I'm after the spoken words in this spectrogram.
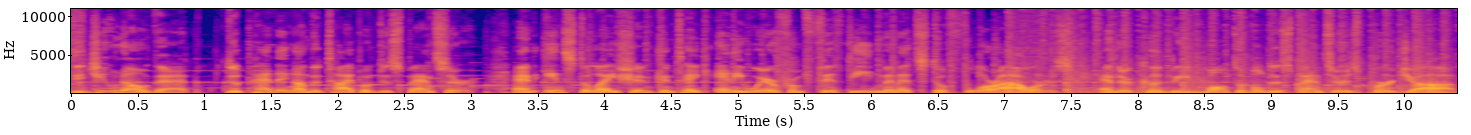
Did you know that, depending on the type of dispenser, an installation can take anywhere from 15 minutes to 4 hours, and there could be multiple dispensers per job?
